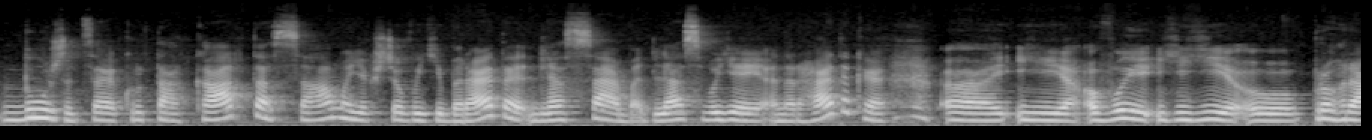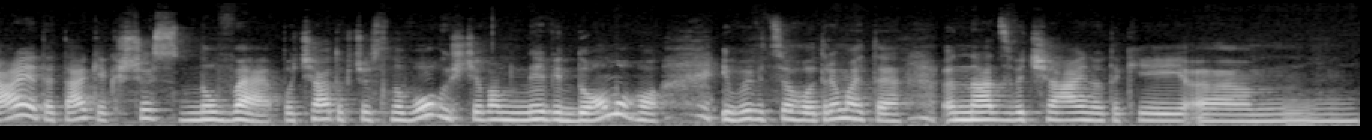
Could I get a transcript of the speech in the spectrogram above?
дуже це крута карта, саме якщо ви її берете для себе, для своєї енергетики, і ви її програєте так, як щось нове, початок чогось нового, що вам невідомого, і ви від цього отримаєте надзвичайно такий. Ем,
